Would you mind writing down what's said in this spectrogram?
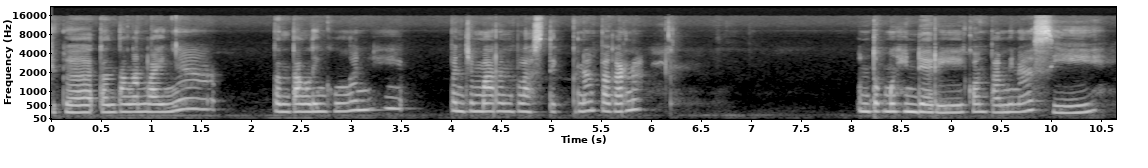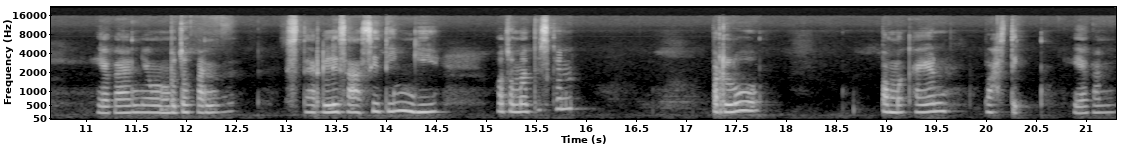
Juga tantangan lainnya tentang lingkungan nih pencemaran plastik. Kenapa? Karena untuk menghindari kontaminasi ya kan yang membutuhkan sterilisasi tinggi otomatis kan perlu pemakaian plastik ya kan.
